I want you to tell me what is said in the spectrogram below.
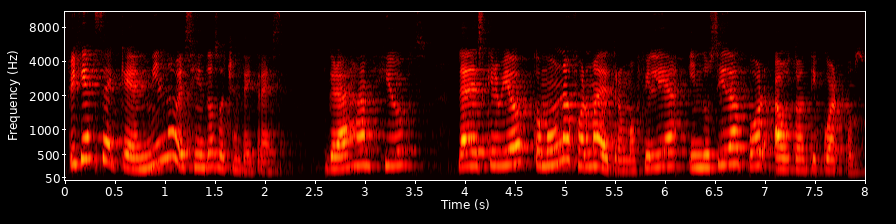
Fíjense que en 1983, Graham Hughes la describió como una forma de trombofilia inducida por autoanticuerpos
